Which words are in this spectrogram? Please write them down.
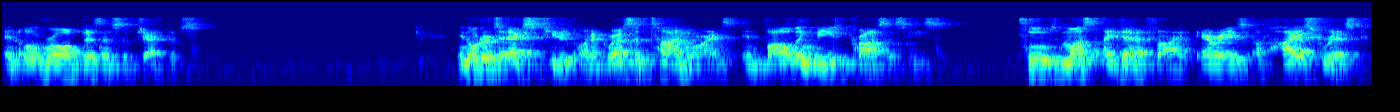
and overall business objectives. In order to execute on aggressive timelines involving these processes, teams must identify areas of highest risk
